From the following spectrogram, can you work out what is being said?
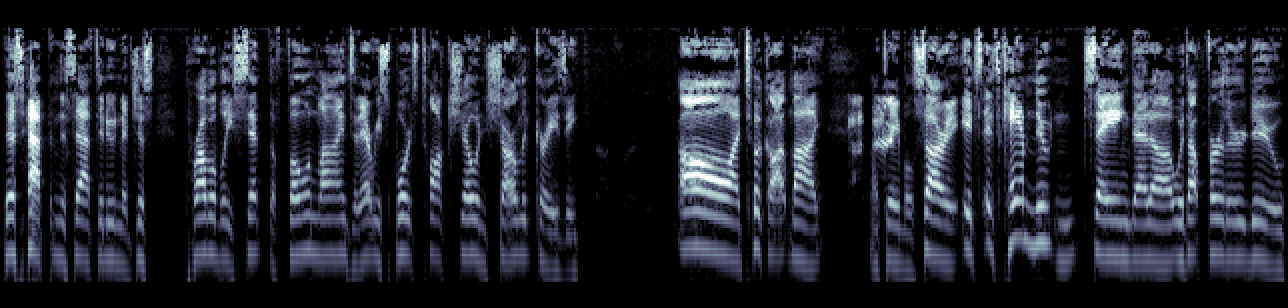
this happened this afternoon that just probably sent the phone lines at every sports talk show in Charlotte crazy. Oh, I took out my, my cable. Sorry. It's, it's Cam Newton saying that, uh, without further ado,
